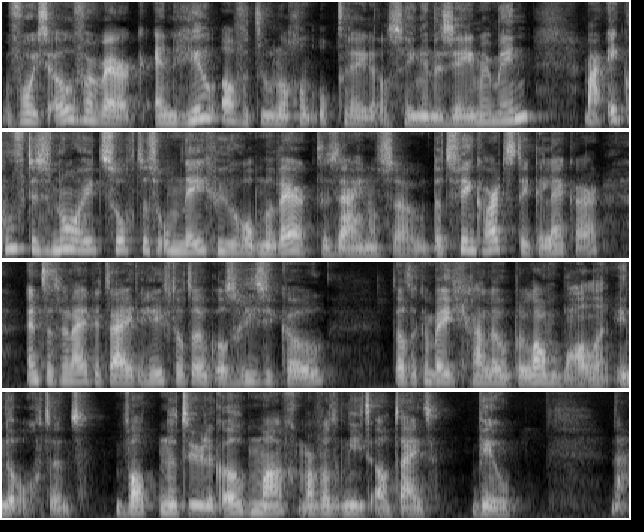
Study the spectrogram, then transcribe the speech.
voice-over werk. En heel af en toe nog een optreden als zingende zeemermin. Maar ik hoef dus nooit s ochtends om negen uur op mijn werk te zijn of zo. Dat vind ik hartstikke lekker. En tegelijkertijd heeft dat ook als risico dat ik een beetje ga lopen lamballen in de ochtend. Wat natuurlijk ook mag, maar wat ik niet altijd wil. Nou,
